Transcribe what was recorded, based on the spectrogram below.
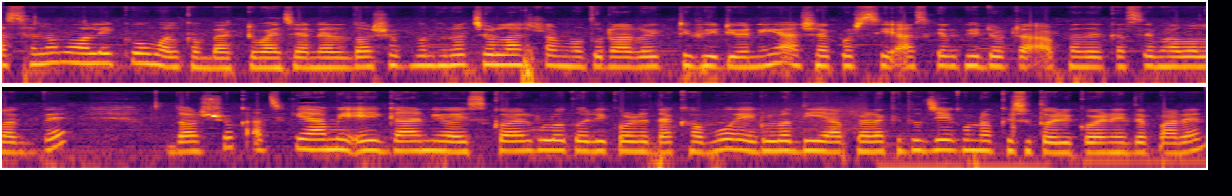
আসসালামু আলাইকুম welcome back to my channel দর্শক বন্ধুরা, চলে আসলাম নতুন আরও একটি ভিডিও নিয়ে। আশা করছি আজকের ভিডিওটা আপনাদের কাছে ভালো লাগবে। দর্শক, আজকে আমি এই গার্নিও স্কোয়ারগুলো তৈরি করে দেখাবো। এগুলো দিয়ে আপনারা কিন্তু যে কোনো কিছু তৈরি করে নিতে পারেন।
